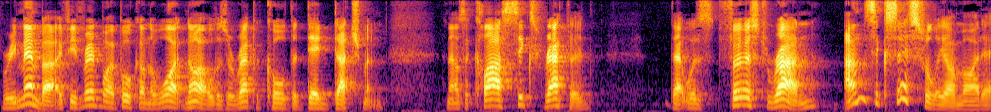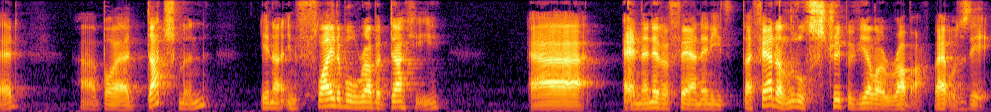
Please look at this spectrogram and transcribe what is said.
Remember, if you've read my book on the White Nile, there's a rapid called the Dead Dutchman. And that was a Class 6 rapid that was first run, unsuccessfully, I might add, uh, by a Dutchman in an inflatable rubber ducky uh, and they never found any. They found a little strip of yellow rubber. That was it.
